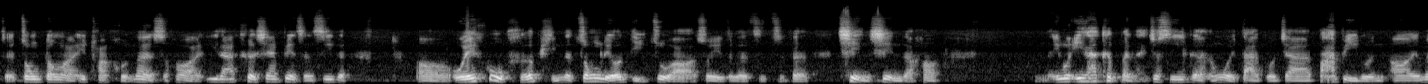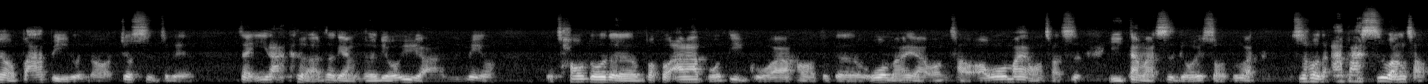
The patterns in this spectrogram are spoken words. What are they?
这中东啊，一团混乱的时候啊，伊拉克现在变成是一个哦维护和平的中流砥柱啊，所以这个是值得庆幸的哈。因为伊拉克本来就是一个很伟大的国家，巴比伦哦，有没有巴比伦哦？就是这个在伊拉克啊，这两河流域啊，里面有超多的，包括阿拉伯帝国啊，哈，这个沃玛亚王朝哦，沃玛亚王朝是以大马士革为首都啊，之后的阿巴斯王朝。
